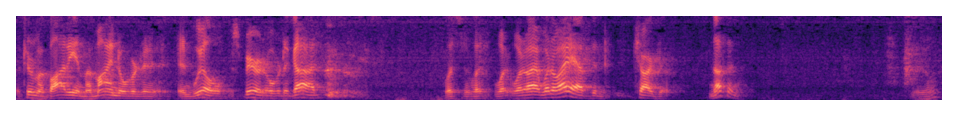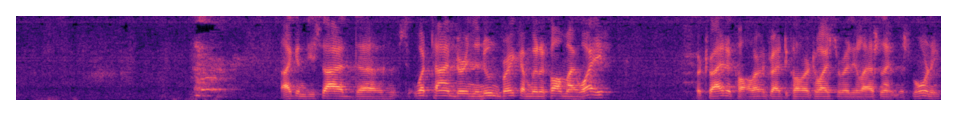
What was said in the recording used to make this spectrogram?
I turn my body and my mind over to and will, spirit over to God. What's what what what do I what do I have to charge of? Nothing. You know. I can decide uh, what time during the noon break I'm going to call my wife, or try to call her. I tried to call her twice already last night and this morning.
